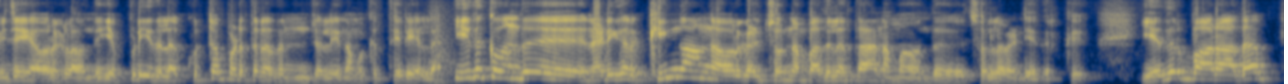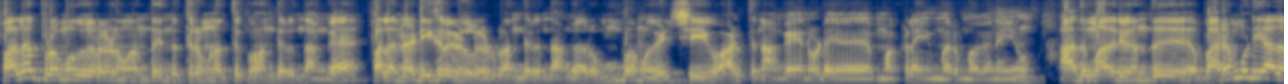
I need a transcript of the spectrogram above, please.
விஜய் அவர்களை வந்து எப்படி இதில் குற்றப்படுத்துறதுன்னு சொல்லி நமக்கு தெரியல. இதுக்கு வந்து நடிகர் கிங்காங் அவர்கள் சொன்ன பதிலை தான் நம்ம வந்து சொல்ல வேண்டியது இருக்கு. எதிர்பாராத பல பிரமுகர்களும் வந்து இந்த திருமணத்துக்கு வந்திருந்தாங்க. பல நடிகர்கள் வந்திருந்தாங்க. ரொம்ப மகிழ்ச்சி வாழ்த்துனாங்க என்னுடைய மக்களையும் மருமகனையும். அது மாதிரி வந்து வர முடியாத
